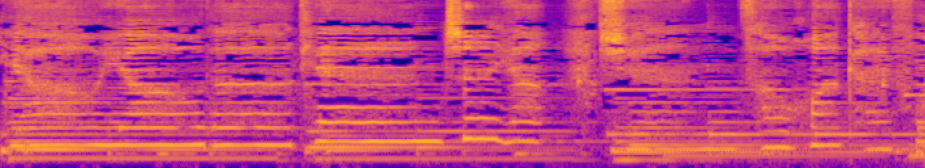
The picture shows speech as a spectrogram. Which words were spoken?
遥遥的天之涯，萱草花开放，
